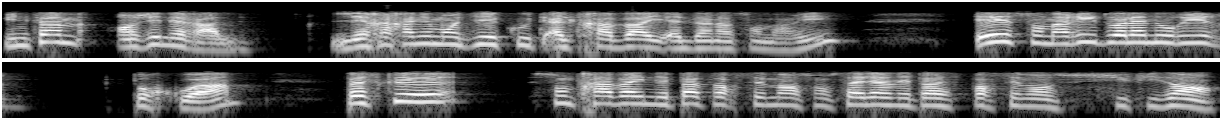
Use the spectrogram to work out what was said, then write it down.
Une femme, en général, les rachamim ont dit, écoute, elle travaille, elle donne à son mari, et son mari doit la nourrir. Pourquoi? Parce que son travail n'est pas forcément, son salaire n'est pas forcément suffisant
